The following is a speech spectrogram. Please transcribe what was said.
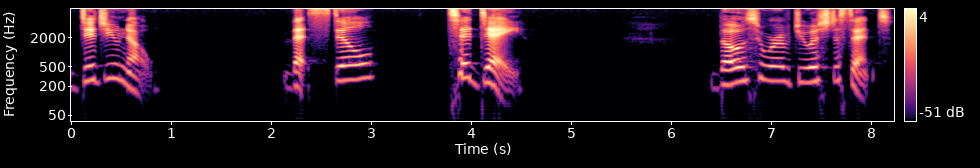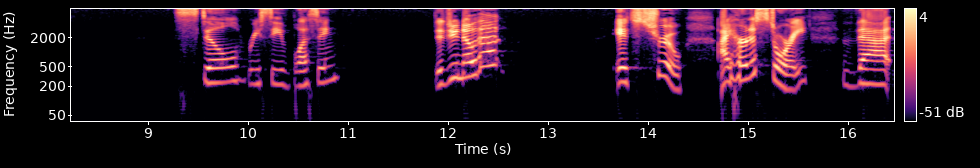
Did you know that still today, those who are of Jewish descent still receive blessing? Did you know that? It's true. I heard a story that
